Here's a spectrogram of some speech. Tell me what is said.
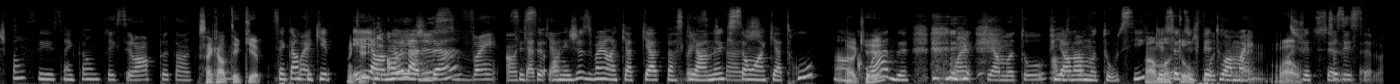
je pense que c'est 50. Fait que c'est vraiment pas tant que ça. 50 équipes. 50 Ouais. équipes. Et il y en on a est là-dedans. juste 20 en C'est ça, 4 on est juste 20 en 4x4 parce qu'il y en a qui sont en 4 roues, en Ok. quad, Ouais, puis en moto. puis il y en a en moto. aussi, En que ça, tu le fais toi-même. ouais. Tu fais tout Ça, seul. c'est ça, ouais.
